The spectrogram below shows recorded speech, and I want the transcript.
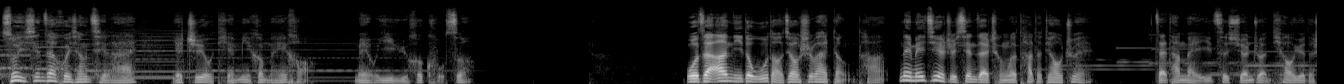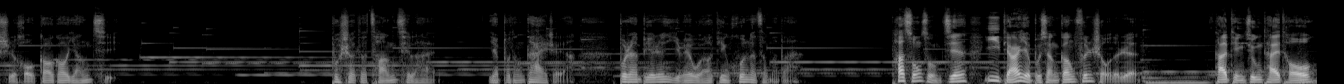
所以现在回想起来，也只有甜蜜和美好。没有抑郁和苦涩。我在安妮的舞蹈教室外等她，那枚戒指现在成了她的吊坠，在她每一次旋转跳跃的时候高高扬起。不舍得藏起来，也不能带着呀，不然别人以为我要订婚了怎么办？她耸耸肩，一点也不像刚分手的人。她挺胸抬头，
